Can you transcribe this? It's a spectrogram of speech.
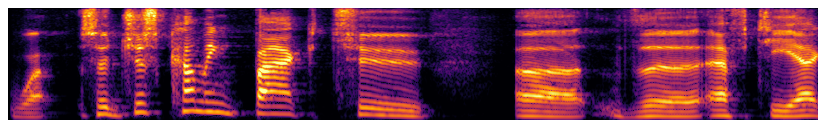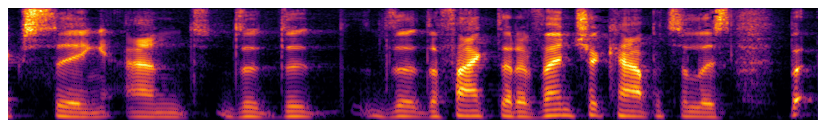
What? so just coming back to uh, the FTX thing and the, the, the the fact that a venture capitalist. But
